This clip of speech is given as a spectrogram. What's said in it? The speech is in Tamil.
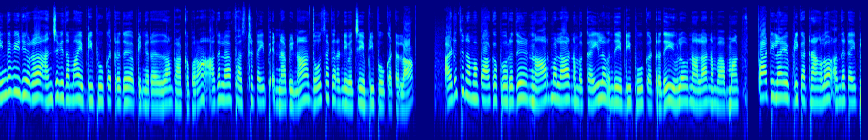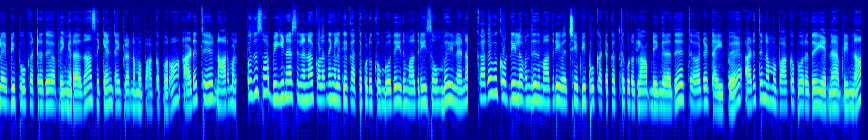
இந்த வீடியோவில் அஞ்சு விதமாக எப்படி பூ கட்டுறது அப்படிங்கிறது தான் பார்க்க போகிறோம் அதில் ஃபஸ்ட்டு டைப் என்ன அப்படின்னா தோசை கரண்டி வச்சு எப்படி பூ கட்டலாம். அடுத்து நம்ம பார்க்க போகிறது நார்மலாக நம்ம கையில் வந்து எப்படி பூ கட்டுறது இவ்வளோ நாளாக நம்ம அம்மா பாட்டிலாம் எப்படி கட்டுறாங்களோ அந்த டைப்பில் எப்படி பூ கட்டுறது அப்படிங்கிறது தான் செகண்ட் டைப்பில் நம்ம பார்க்க போகிறோம் அடுத்து நார்மல் புதுசாக பிகினர்ஸ் இல்லைன்னா குழந்தைங்களுக்கு கற்றுக் கொடுக்கும்போது இது மாதிரி சொம்பு இல்லைன்னா கதவு கொண்டியில் வந்து இது மாதிரி வச்சு எப்படி பூ கட்ட கற்றுக் கொடுக்கலாம் அப்படிங்கிறது தேர்டு டைப்பு அடுத்து நம்ம பார்க்க போகிறது என்ன அப்படின்னா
